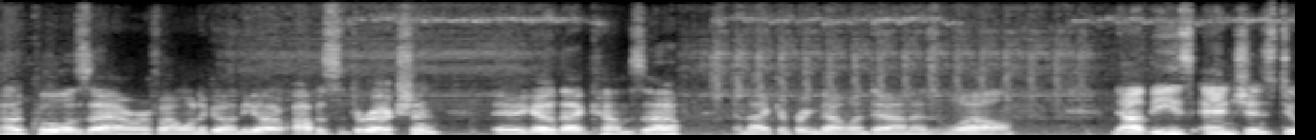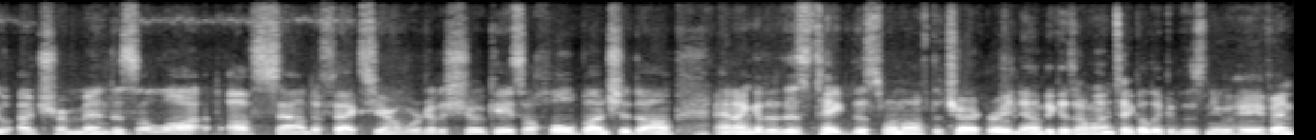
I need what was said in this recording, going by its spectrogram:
How cool is that? Or if I want to go in the opposite direction, there you go, that comes up, and I can bring that one down as well. Now these engines do a tremendous a lot of sound effects here and we're going to showcase a whole bunch of them and I'm going to just take this one off the track right now because I want to take a look at this New Haven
